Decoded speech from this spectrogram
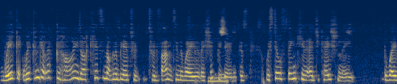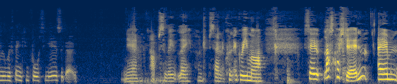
we're, get, we're going to get left behind. Our kids are not going to be able to, to advance in the way that they should be Mm. doing because we're still thinking educationally the way we were thinking 40 years ago. Yeah, absolutely. 100%. I couldn't agree more. So, last question. Um,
